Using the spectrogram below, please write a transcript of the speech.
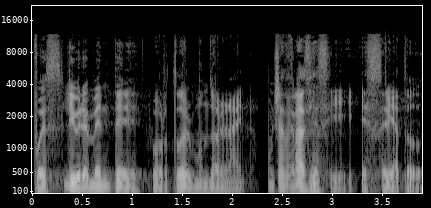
pues libremente por todo el mundo online. Muchas gracias y eso sería todo.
